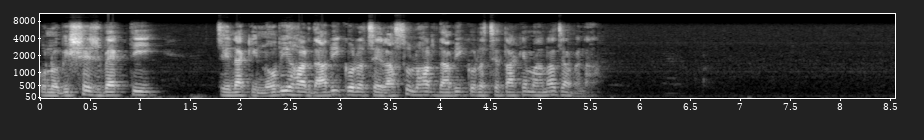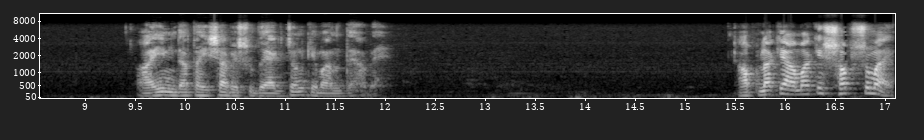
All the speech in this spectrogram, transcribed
কোনো বিশেষ ব্যক্তি যে নাকি নবী হওয়ার দাবি করেছে, রাসুল হওয়ার দাবি করেছে, তাকে মানা যাবে না। আইনদাতা হিসাবে শুধু একজনকে মানতে হবে। আপনাকে আমাকে সব সময়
